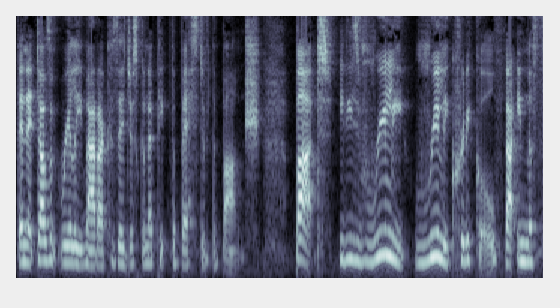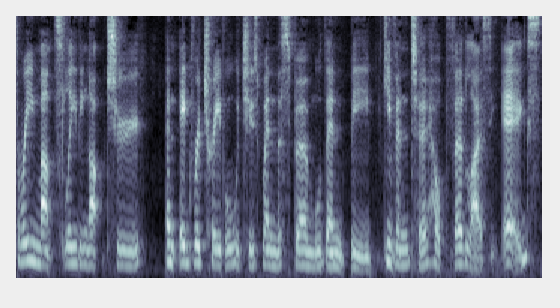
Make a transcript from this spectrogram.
then it doesn't really matter because they're just going to pick the best of the bunch. But it is really, really critical that in the three months leading up to an egg retrieval, which is when the sperm will then be given to help fertilize the eggs,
